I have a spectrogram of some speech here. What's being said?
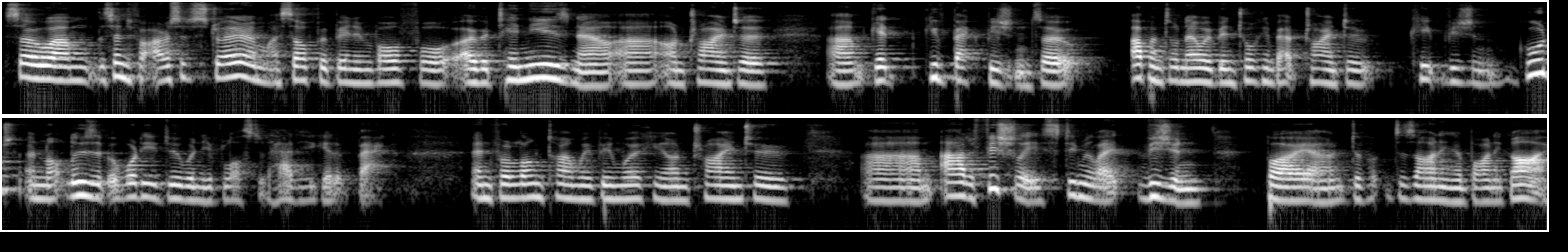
so um, the Centre for Eye Research Australia and myself have been involved for over 10 years now uh, on trying to um, get give back vision. So up until now we've been talking about trying to keep vision good and not lose it, but what do you do when you've lost it? How do you get it back? And for a long time we've been working on trying to um, artificially stimulate vision by uh, de designing a bionic eye.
